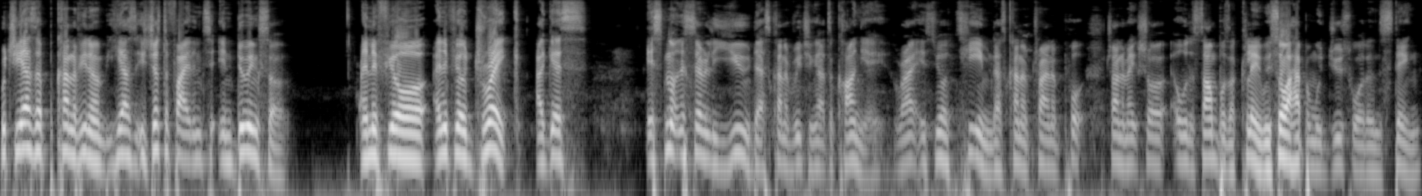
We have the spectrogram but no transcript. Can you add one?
which he has a kind of you know he has he's justified in in doing so. And if you're and if you're Drake, I guess it's not necessarily you that's kind of reaching out to Kanye, right? It's your team that's kind of trying to put trying to make sure all the samples are clear. We saw what happened with Juice WRLD and Sting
